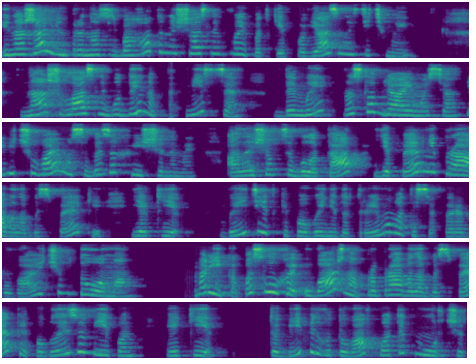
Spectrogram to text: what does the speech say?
і, на жаль, він приносить багато нещасних випадків, пов'язаних з дітьми. Наш власний будинок місце, де ми розслабляємося і відчуваємо себе захищеними. Але щоб це було так, є певні правила безпеки, які ви, дітки, повинні дотримуватися, перебуваючи вдома. Марійка, послухай уважно про правила безпеки поблизу вікон, які тобі підготував котик Мурчик.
